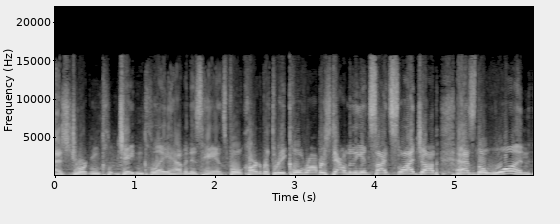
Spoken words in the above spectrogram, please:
as Jordan Jaden Clay having his hands full. Car number three, Cole Roberts down to the inside slide job as the one.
